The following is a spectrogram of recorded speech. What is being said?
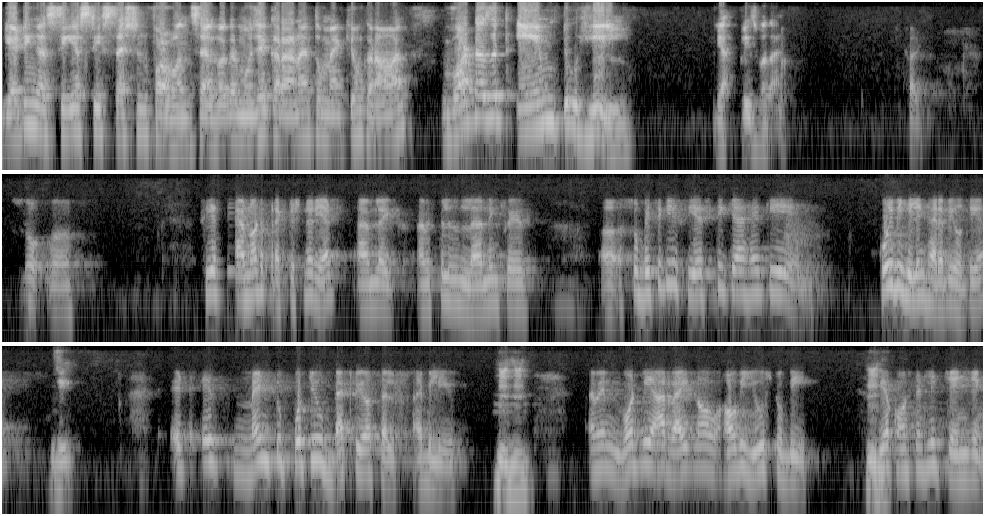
getting a CST session for oneself? अगर मुझे कराना है तो मैं क्यों कराऊँगा? what does it aim to heal? Yeah, please बताएँ. Sorry. So, uh, CST, I'm not a practitioner yet. I'm like, I'm still in the learning phase. Uh, so basically CST क्या है कि कोई भी healing therapy होती है. जी. It is meant to put you back to yourself, I believe. Mm-hmm. I mean, what we are right now, how we used to be, Hmm. we are constantly changing.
